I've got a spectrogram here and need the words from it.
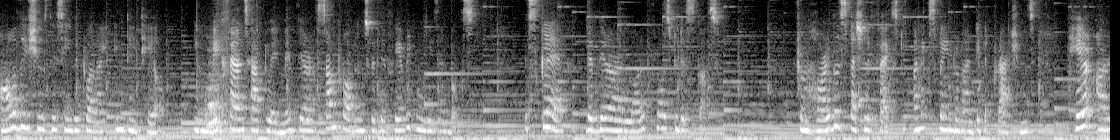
all of the issues they see with Twilight in detail. Even big fans have to admit there are some problems with their favorite movies and books. It's clear that there are a lot of flaws to discuss. From horrible special effects to unexplained romantic attractions, here are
